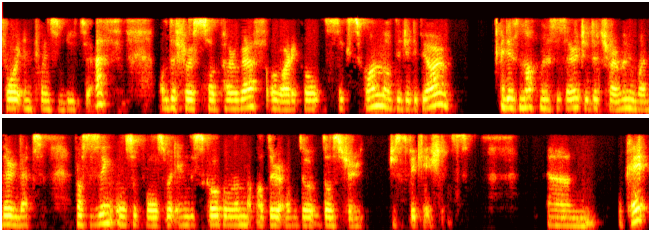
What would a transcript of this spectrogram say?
for in points B to F of the first subparagraph of Article 6.1 of the GDPR, it is not necessary to determine whether that processing also falls within the scope of another of the, those justifications. Um, okay.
